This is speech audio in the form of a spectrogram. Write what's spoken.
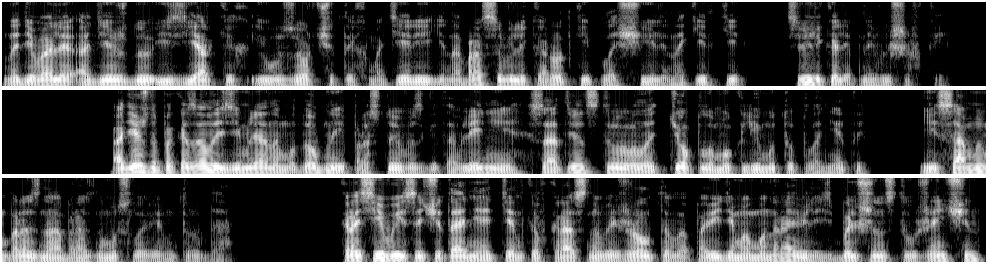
надевали одежду из ярких и узорчатых материй и набрасывали короткие плащи или накидки с великолепной вышивкой. Одежда показалась землянам удобной и простой в изготовлении, соответствовала теплому климату планеты и самым разнообразным условиям труда. Красивые сочетания оттенков красного и желтого, по-видимому, нравились большинству женщин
